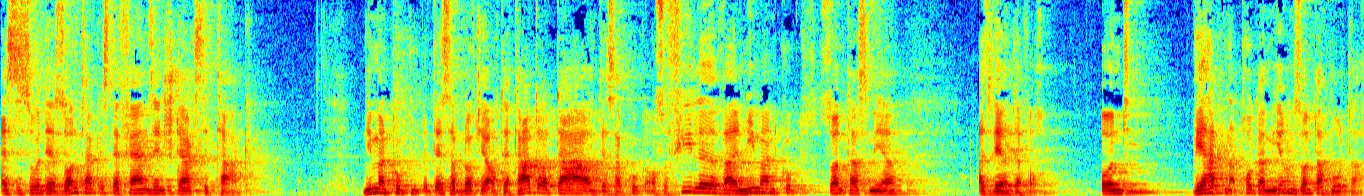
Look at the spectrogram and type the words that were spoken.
es ist so, der Sonntag ist der Fernsehstärkste Tag. Niemand guckt, deshalb läuft ja auch der Tatort da und deshalb gucken auch so viele, weil niemand guckt sonntags mehr als während der Woche. Und wir hatten Programmierung Sonntag, Montag.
